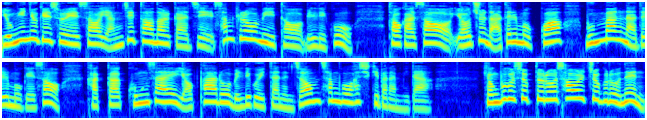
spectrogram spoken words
용인휴게소에서 양지터널까지 3km 밀리고 더 가서 여주 나들목과 문막 나들목에서 각각 공사의 여파로 밀리고 있다는 점 참고하시기 바랍니다. 경부고속도로 서울 쪽으로는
